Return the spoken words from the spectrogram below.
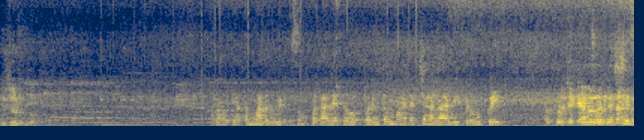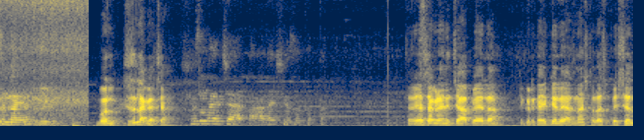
मी जोडतो. राहू दे आता माझा व्हिडिओ संपत आले तोपर्यंत माझ्या चहाला आली इकडं उकळी. पुढच्या कॅमेरा. बोल शिजला का चहा? शिजलाय चहा आता आलाय शिजत आता. तर या सगळ्यांनी चहा प्यायला. इकडे काय केलंय? आज नाश्त्याला स्पेशल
